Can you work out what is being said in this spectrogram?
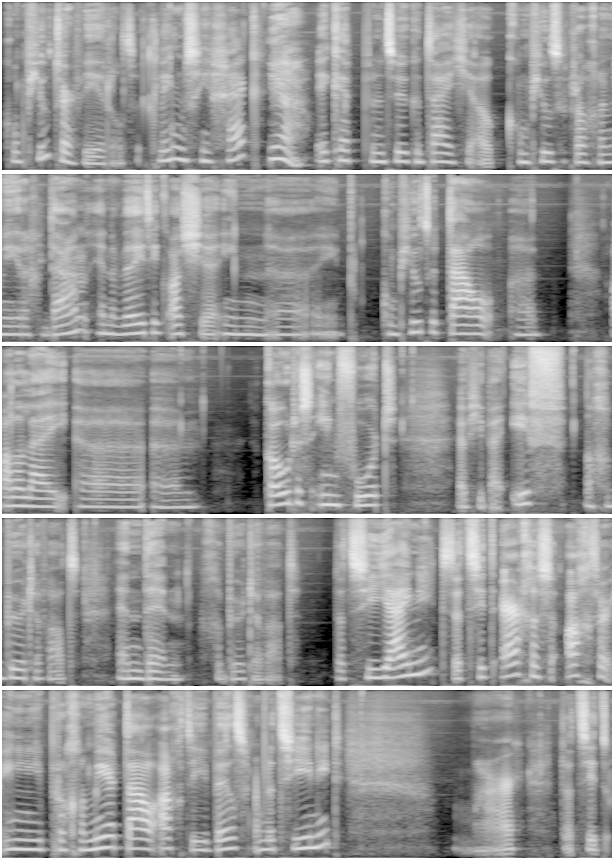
computerwereld. Klinkt misschien gek. Ja. Ik heb natuurlijk een tijdje ook computerprogrammeren gedaan. En dan weet ik als je in, uh, in computertaal allerlei um, codes invoert, heb je bij if, dan gebeurt er wat. En then gebeurt er wat. Dat zie jij niet. Dat zit ergens achter in je programmeertaal, achter je beeldscherm. Dat zie je niet. Maar dat zit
